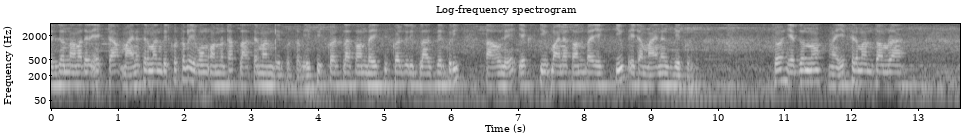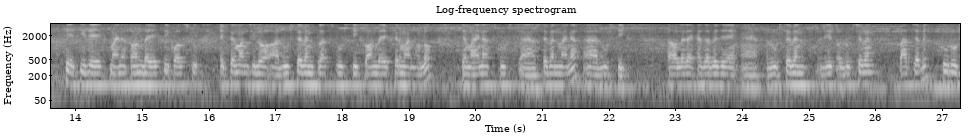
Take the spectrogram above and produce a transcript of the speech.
এর জন্য আমাদের একটা মাইনাসের মান বের করতে হবে এবং অন্যটা প্লাসের মান বের করতে হবে। X square plus one by x square যদি প্লাস বের করি, তাহলে x cube minus one by x cube এটা মাইনাস বের করব। সো এর জন্য এক্সের মান তো আমরা পেয়েছি যে x minus one by x equals to এক্সের মান ছিল root seven plus root six one by এক্সের মান হলো যে minus root seven minus root six তাহলে দেখা যাবে যে রুট সেভেন রুট সেভেন বাদ যাবে টু রুট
